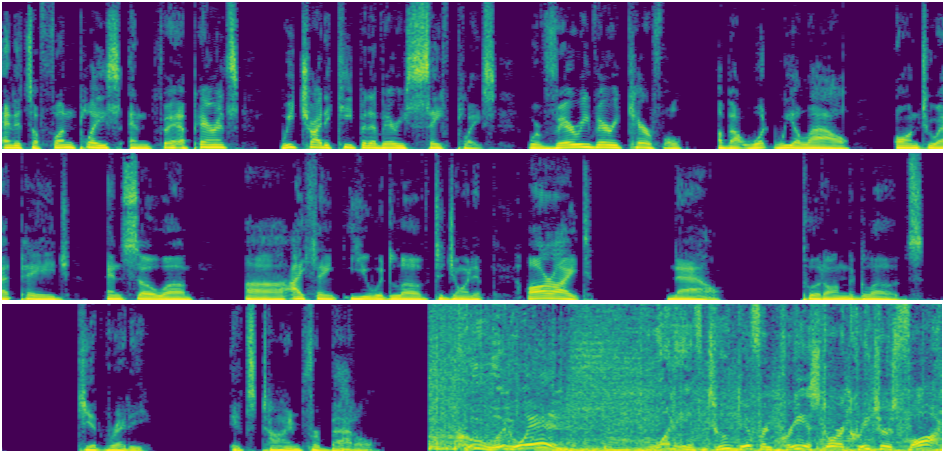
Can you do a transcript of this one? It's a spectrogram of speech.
and it's a fun place. And uh, parents, we try to keep it a very safe place. We're very, very careful about what we allow onto that page. And so uh, uh, I think you would love to join it. All right. Now, put on the gloves. Get ready. It's time for battle. Who would win? What if two different prehistoric creatures fought?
